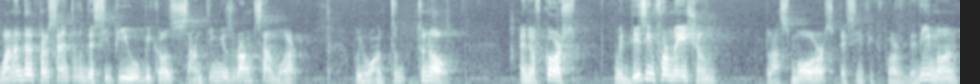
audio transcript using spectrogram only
100% of the CPU because something is wrong somewhere. We want to, to know. And of course, with this information plus more specific for the daemon,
